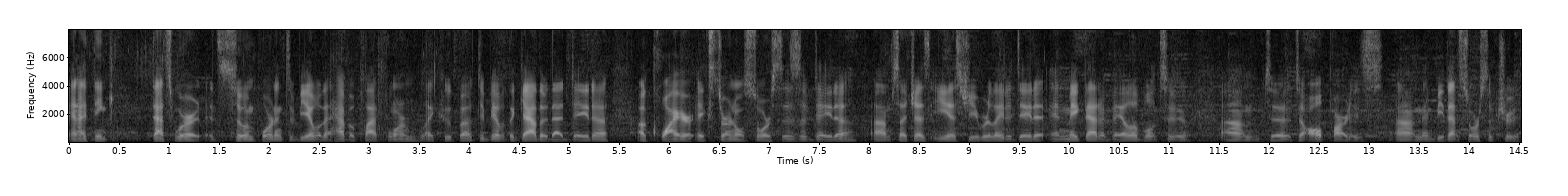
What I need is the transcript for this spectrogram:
And I think that's where it's so important to be able to have a platform like Coupa, to be able to gather that data, acquire external sources of data, um, such as ESG related data, and make that available to, um, to, to, all parties, um, and be that source of truth,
